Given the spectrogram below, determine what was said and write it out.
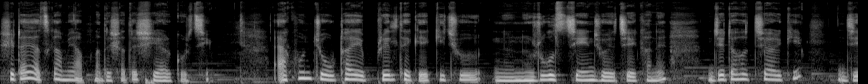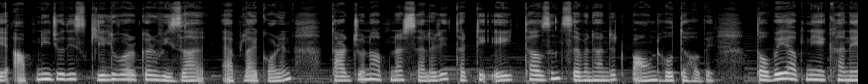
সেটাই আজকে আমি আপনাদের সাথে শেয়ার করছি। এখন চৌঠা এপ্রিল থেকে কিছু রুলস চেঞ্জ হয়েছে এখানে। যেটা হচ্ছে আর কি যে আপনি যদি স্কিল ওয়ার্কার ভিসা অ্যাপ্লাই করেন, তার জন্য আপনার salary thirty eight thousand seven hundred pound হতে হবে। তবেই আপনি এখানে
